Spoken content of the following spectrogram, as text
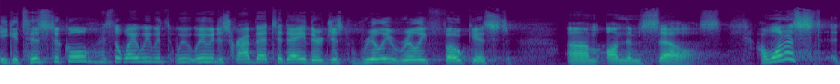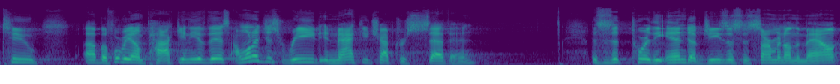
egotistical, is the way we would, we, we would describe that today. They're just really, really focused um, on themselves. I want us to uh, before we unpack any of this, I want to just read in Matthew chapter 7. This is toward the end of Jesus' Sermon on the Mount.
